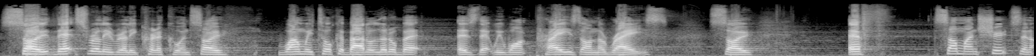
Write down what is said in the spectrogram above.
So that's really, really critical. And so, one we talk about a little bit is that we want praise on the raise. So, if someone shoots and,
